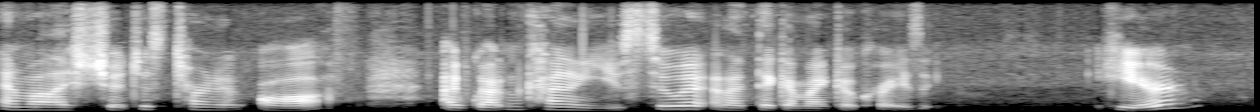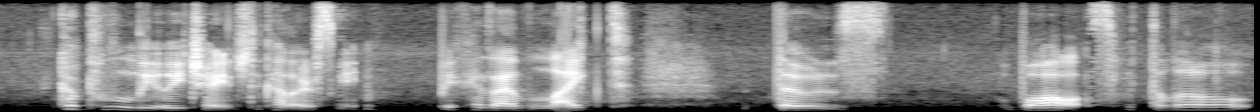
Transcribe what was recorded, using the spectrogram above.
and while I should just turn it off I've gotten kind of used to it and I think I might go crazy. Here completely changed the color scheme because I liked those walls with the little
